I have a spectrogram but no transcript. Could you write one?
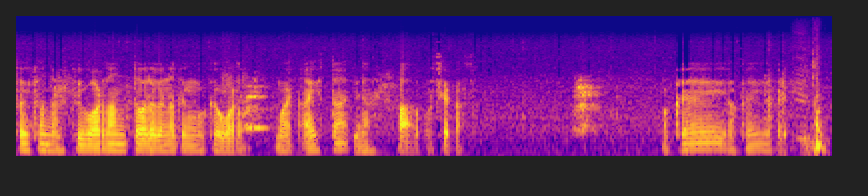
Soy tonto, estoy guardando todo lo que no tengo que guardar. Bueno, ahí está. Y la espada, por si acaso. Ok, ok, ok.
